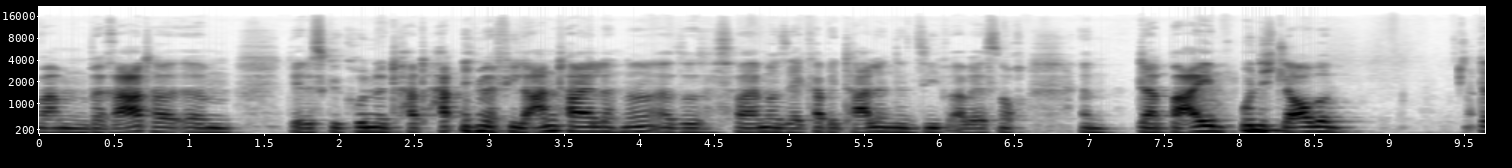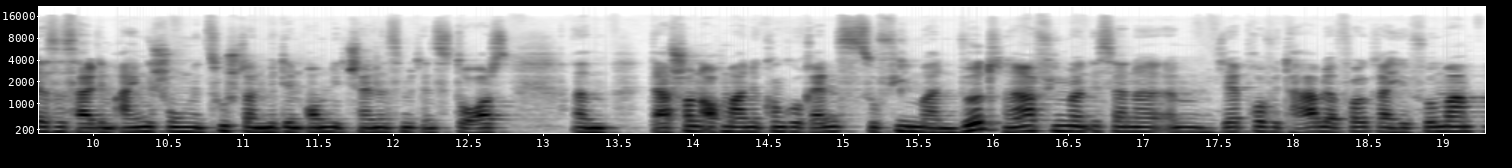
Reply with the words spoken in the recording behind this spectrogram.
war ein Berater, ähm, der das gegründet hat, hat nicht mehr viele Anteile, ne? also es war immer sehr kapitalintensiv, aber er ist noch ähm, dabei und ich glaube, dass es halt im eingeschwungenen Zustand mit den Omnichannels, mit den Stores, ähm, da schon auch mal eine Konkurrenz zu Vielmann wird. Ja, Vielmann ist ja eine ähm, sehr profitable, erfolgreiche Firma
